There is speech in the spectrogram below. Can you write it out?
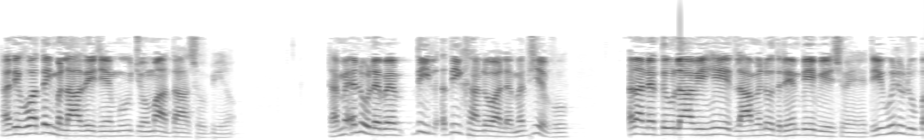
ဒါဒီဟိုကတိတ်မလာစေခြင်းမူကျွန်မသားဆိုပြီးတော့ဒါပေမဲ့အဲ့လိုလည်းပဲအတိအတိခံလို့ရလည်းမဖြစ်ဘူးအဲ့ဒါနဲ့သူလာပြီဟေးလာမလို့သတင်းပေးပြီဆိုရင်ဒီဝိတုတုပ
